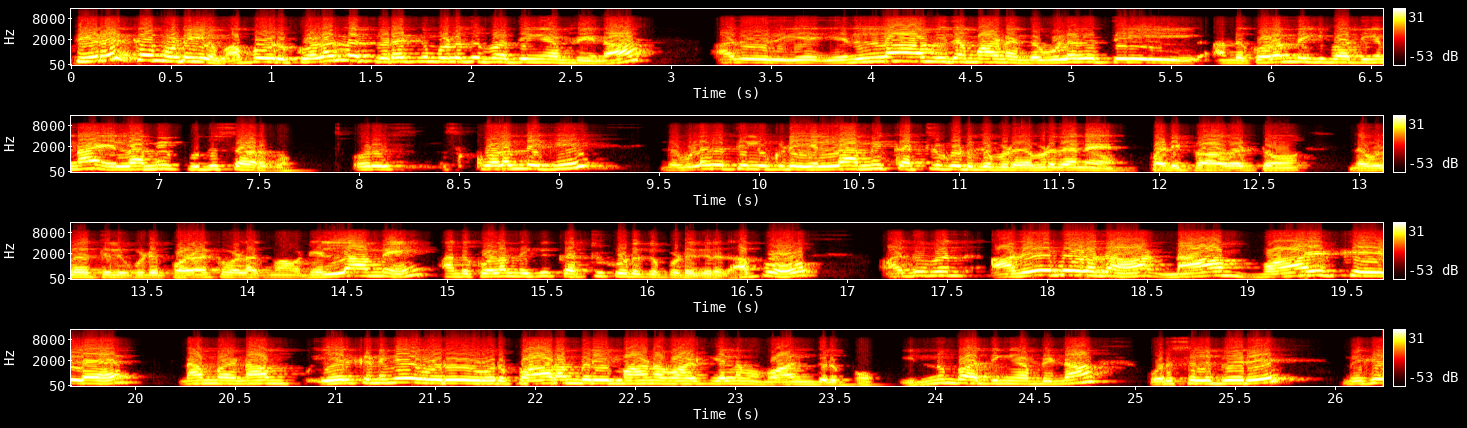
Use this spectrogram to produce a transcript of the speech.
பிறக்க முடியும். அப்போ ஒரு குழந்தை பிறக்கும் பொழுது பாத்தீங்க அப்படின்னா அது ஒரு எ- எல்லா விதமான இந்த உலகத்தில் அந்த குழந்தைக்கு பாத்தீங்கன்னா எல்லாமே புதுசா இருக்கும். ஒரு குழந்தைக்கு இந்த உலகத்தில் இருக்கக்கூடிய எல்லாமே கற்றுக் கொடுக்கப்படுது. அப்படிதானே படிப்பாகட்டும் இந்த உலகத்தில் இருக்கக்கூடிய பழக்க வழக்கமாகட்டும் எல்லாமே அந்த குழந்தைக்கு கற்றுக் கொடுக்கப்படுகிறது. அப்போ அது வந்து அதே போலதான் நாம் வாழ்க்கையில நம்ம நாம் ஏற்கனவே ஒரு ஒரு பாரம்பரியமான வாழ்க்கையில நம்ம வாழ்ந்திருப்போம். இன்னும் பாத்தீங்க அப்படின்னா ஒரு சில பேரு மிக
